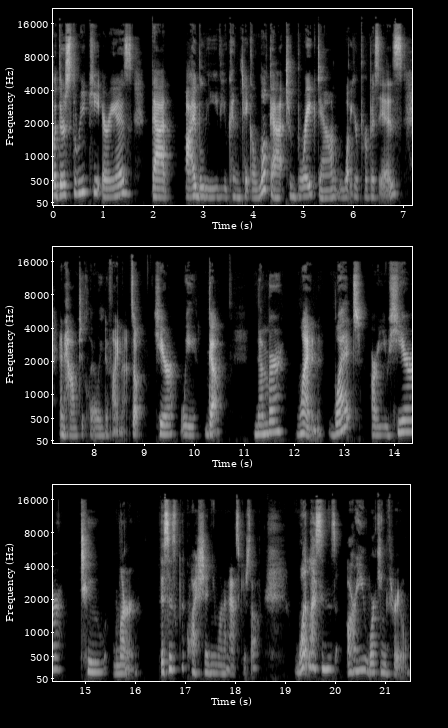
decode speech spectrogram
But there's three key areas that I believe you can take a look at to break down what your purpose is and how to clearly define that. So, here we go. Number 1, what are you here to learn? This is the question you want to ask yourself. What lessons are you working through?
